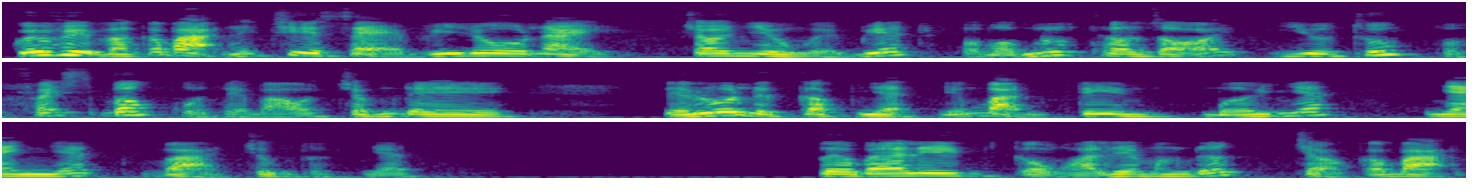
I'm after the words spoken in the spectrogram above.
Quý vị và các bạn hãy chia sẻ video này cho nhiều người biết và bấm nút theo dõi YouTube và Facebook của Thời báo chấm để luôn được cập nhật những bản tin mới nhất, nhanh nhất và trung thực nhất. Từ Berlin, Cộng hòa Liên bang Đức chào các bạn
